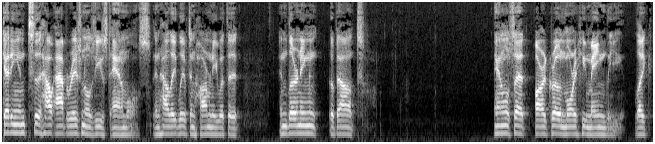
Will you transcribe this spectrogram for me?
getting into how Aboriginals used animals and how they lived in harmony with it, and learning about animals that are grown more humanely, like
